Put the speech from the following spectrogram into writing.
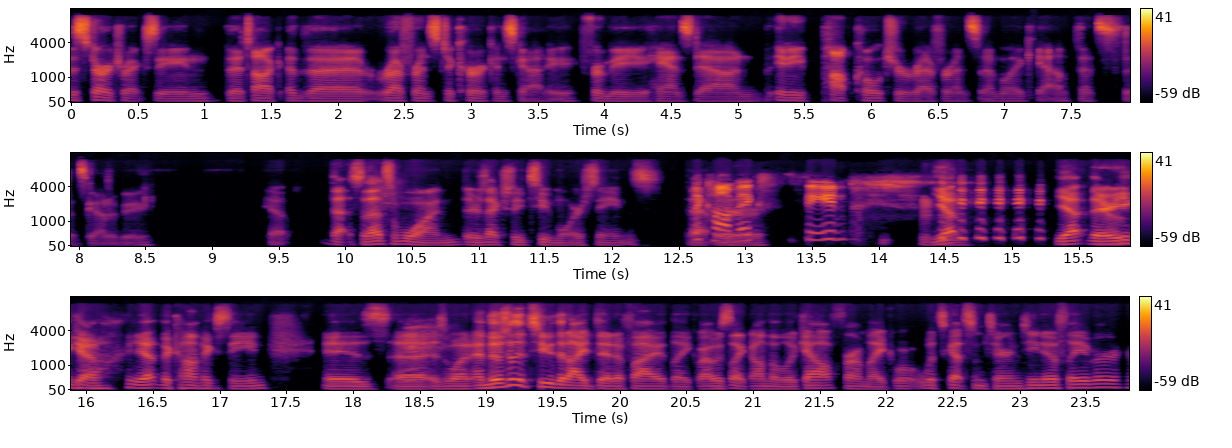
the Star Trek scene, the talk the reference to Kirk and Scotty for me, hands down. Any pop culture reference, I'm like, yeah, that's that's gotta be. Yep. That so that's one there's actually two more scenes The comic comics scene. Yep. Yep, there you go. Yep, the comic scene is uh is one. And those are the two that I identified like I was like on the lookout for. I'm like what's got some Tarantino flavor?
